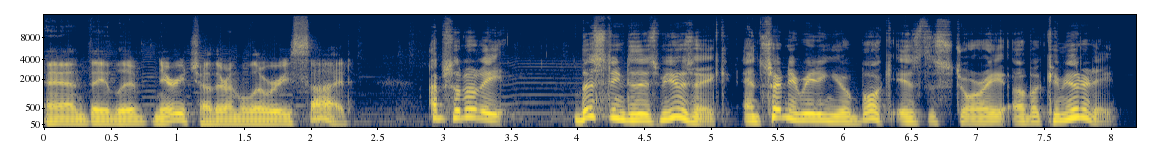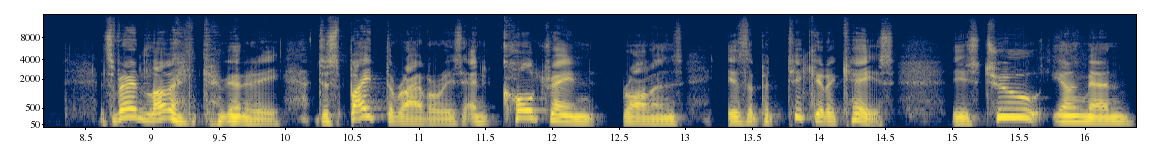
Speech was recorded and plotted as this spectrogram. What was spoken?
And they lived near each other on the Lower East Side. Absolutely. Listening to this music and certainly reading your book is the story of a community. It's a very loving community, despite the rivalries, and Coltrane Rollins is a particular case. These two young men,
